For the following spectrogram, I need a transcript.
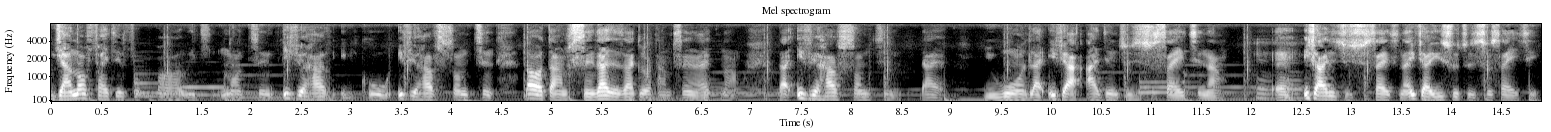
You are not fighting for power with nothing. If you have a goal, if you have something, that's what I'm saying. That's exactly what I'm saying right now. That if you have something that you want, like if you are adding to the society now, eh, mm-hmm. if you are adding to society now, if you are useful to the society,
